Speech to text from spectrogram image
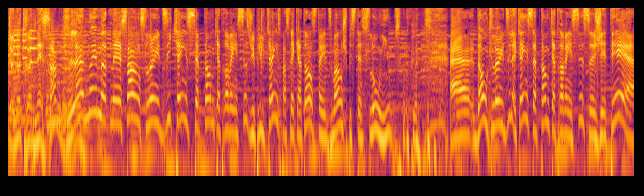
De notre naissance. L'année de notre naissance, lundi 15 septembre 86. J'ai pris le 15 parce que le 14 c'était un dimanche puis c'était slow news. Euh, donc lundi le 15 septembre 86, j'étais à,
